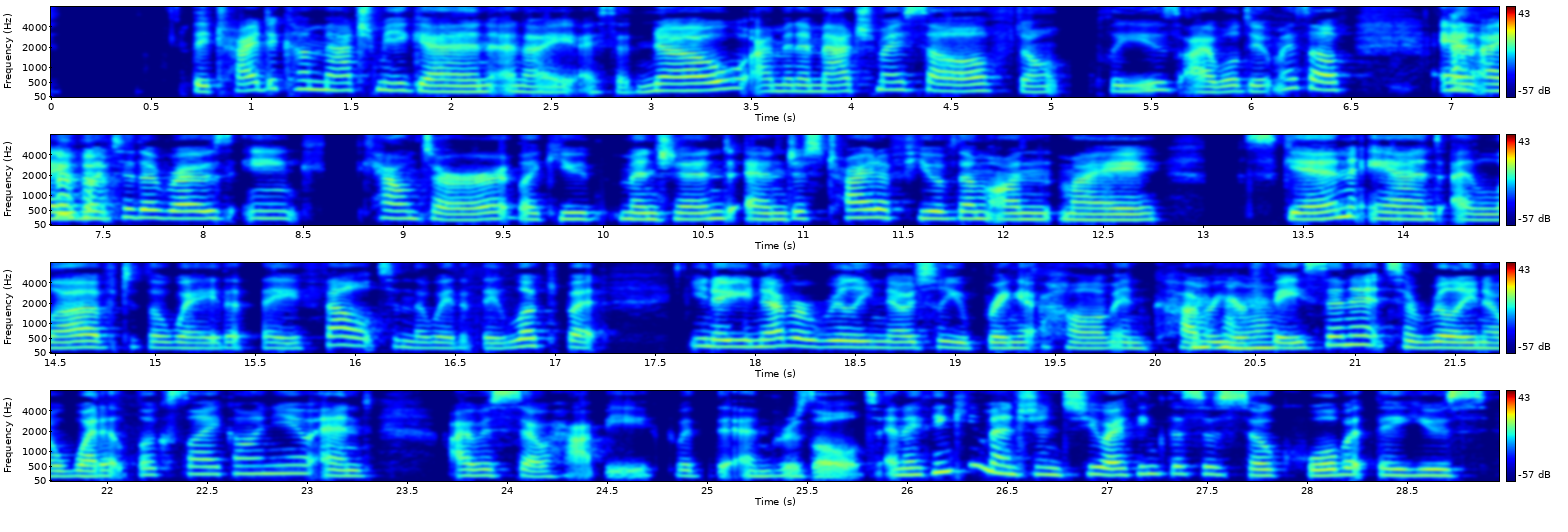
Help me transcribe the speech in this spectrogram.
they tried to come match me again, and I I said no, I'm going to match myself. Don't please. I will do it myself. And I went to the Rose Inc counter, like you mentioned, and just tried a few of them on my skin. And I loved the way that they felt and the way that they looked. But you know, you never really know till you bring it home and cover mm-hmm. your face in it to really know what it looks like on you. And I was so happy with the end result. And I think you mentioned too, I think this is so cool, but they use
